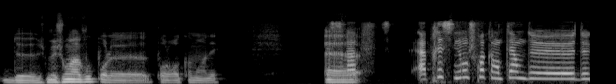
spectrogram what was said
de, je, me joins à vous pour le, pour le recommander. Après, sinon, je crois qu'en termes de, de,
